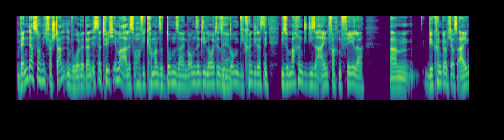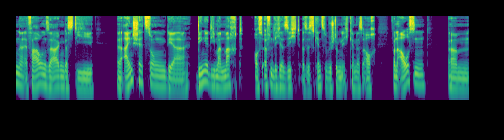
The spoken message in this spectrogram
wenn das noch nicht verstanden wurde, dann ist natürlich immer alles, oh, wie kann man so dumm sein? Warum sind die Leute so Ja. dumm? Wie können die das nicht? Wieso machen die diese einfachen Fehler? Ähm, wir können, glaube ich, aus eigener Erfahrung sagen, dass die äh, Einschätzung der Dinge, die man macht, aus öffentlicher Sicht, also das kennst du bestimmt, ich kenne das auch, von außen ähm,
